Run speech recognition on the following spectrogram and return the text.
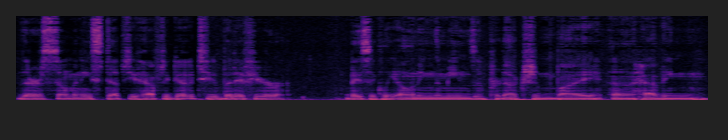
there's so many steps you have to go to. But if you're basically owning the means of production by uh, having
